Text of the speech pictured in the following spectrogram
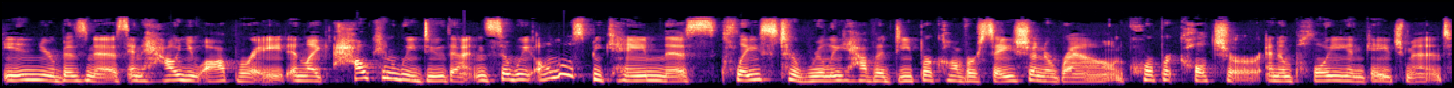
in your business and how you operate. And like, how can we do that? And so we almost became this place to really have a deeper conversation around corporate culture and employee engagement.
